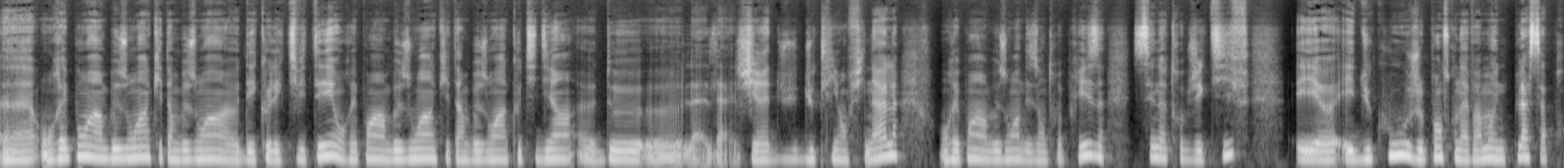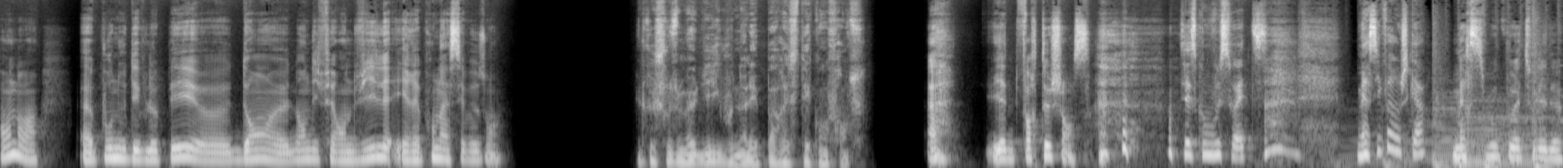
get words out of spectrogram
Euh, on répond à un besoin qui est un besoin euh, des collectivités. On répond à un besoin qui est un besoin quotidien euh, de euh, la, la, du, du client final. On répond à un besoin des entreprises. C'est notre objectif. Et, euh, et du coup, je pense qu'on a vraiment une place à prendre pour nous développer euh, dans, euh, dans différentes villes et répondre à ces besoins. Quelque chose me dit que vous n'allez pas rester qu'en France. Ah, il y a de fortes chances. C'est ce qu'on vous souhaite. Merci Farouchka. Merci beaucoup à tous les deux.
